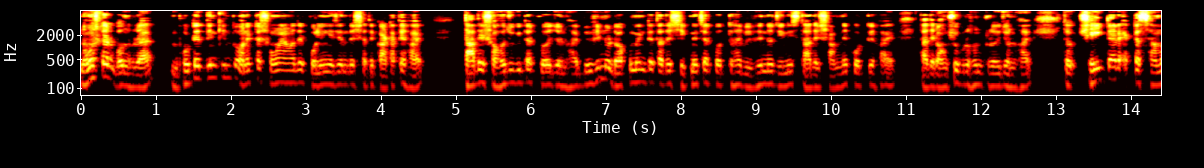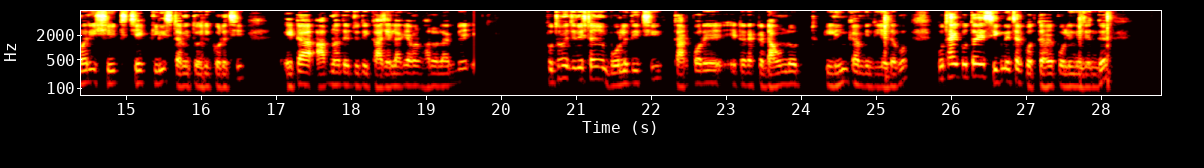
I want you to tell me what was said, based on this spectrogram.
নমস্কার বন্ধুরা। ভোটের দিন কিন্তু অনেকটা সময় আমাদের পোলিং এজেন্টদের সাথে কাটাতে হয়। তাদের সহযোগিতার প্রয়োজন হয়। বিভিন্ন ডকুমেন্টে তাদের সিগনেচার করতে হয়। বিভিন্ন জিনিস তাদের সামনে করতে হয়। তাদের অংশগ্রহণ প্রয়োজন হয়। তো সেইটার একটা সামারি শিট চেক লিস্ট আমি তৈরি করেছি। এটা আপনাদের যদি কাজে লাগে, আমার ভালো লাগবে। প্রথমে জিনিসটা আমি বলে দিচ্ছি। তারপরে এটার একটা ডাউনলোড লিংক আমি দিয়ে দেবো। কোথায় কোথায় সিগনেচার করতে হবে পোলিং এজেন্টদের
